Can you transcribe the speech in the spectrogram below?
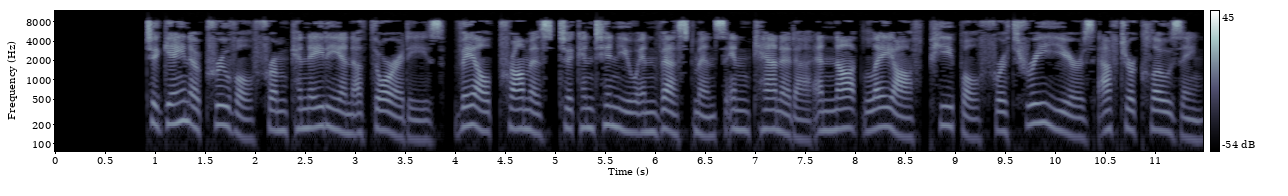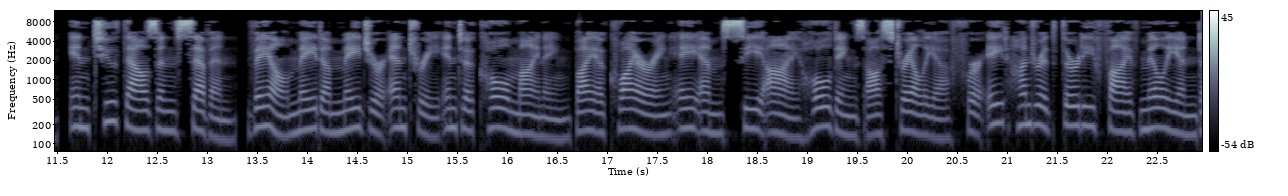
To gain approval from Canadian authorities, Vale promised to continue investments in Canada and not lay off people for three years after closing. In 2007, Vale made a major entry into coal mining by acquiring AMCI Holdings Australia for $835 million.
